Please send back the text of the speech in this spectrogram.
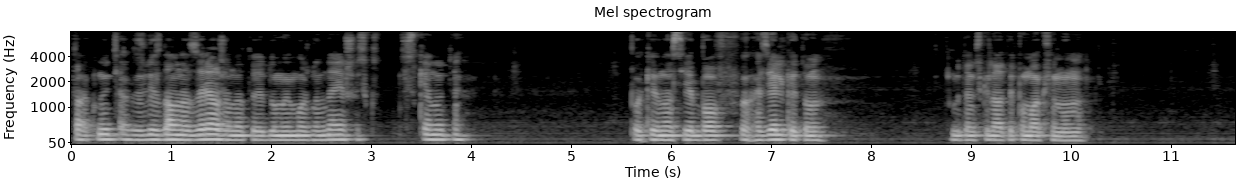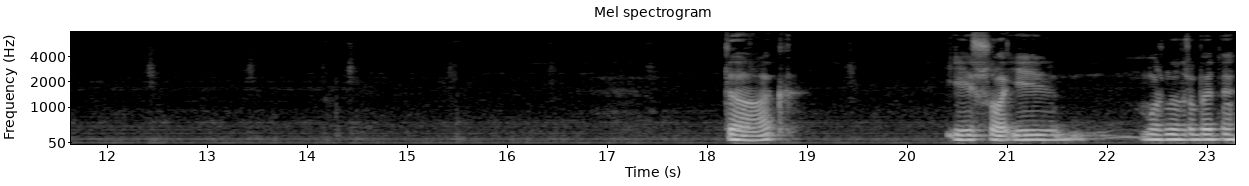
Так, ну ця звізда в нас заряджена, то я думаю, можна в неї щось скинути. Поки в нас є баф газельки, то будемо скидати по максимуму. Так. І що? І можна зробити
